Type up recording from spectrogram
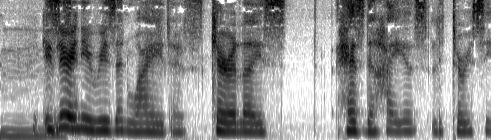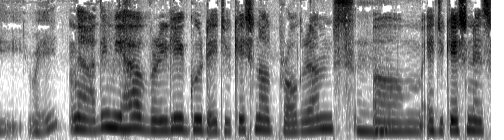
Mm. Is there any reason why Kerala is has the highest literacy rate? Yeah, I think we have really good educational programs. Mhm. Um, education is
